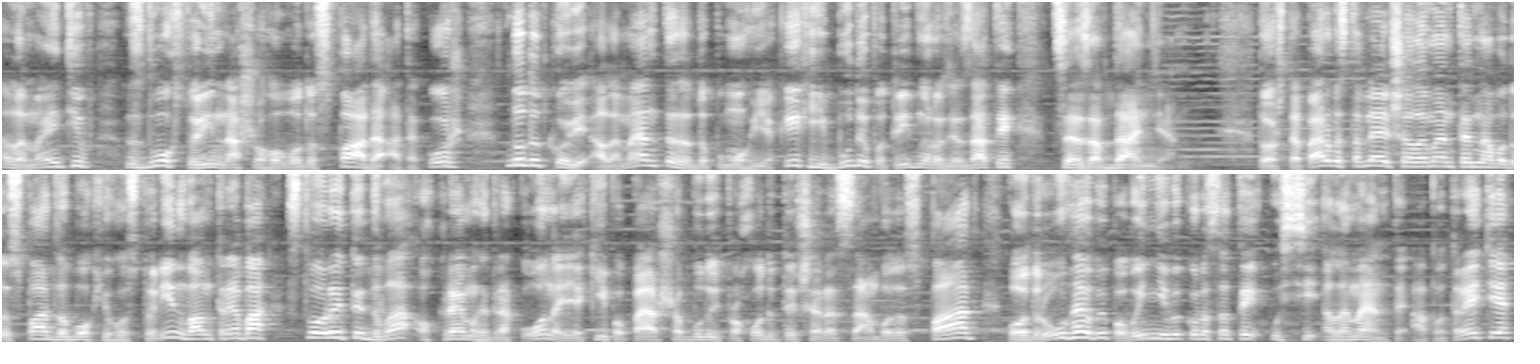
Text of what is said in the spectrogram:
елементів з двох сторін нашого водоспада, а також додаткові елементи, за допомогою яких їй буде потрібно розв'язати це завдання. Тож тепер, виставляючи елементи на водоспад з обох його сторін, вам треба створити два окремих дракона, які, по-перше, будуть проходити через сам водоспад. По-друге, ви повинні використати усі елементи. А по-третє,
